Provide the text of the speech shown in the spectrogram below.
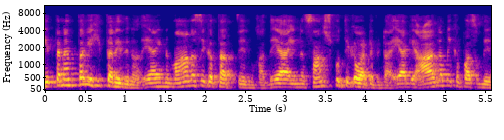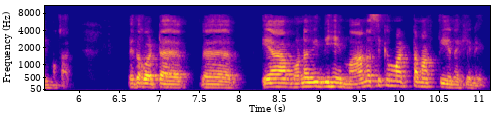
ඒතනත්තගේ හිත රිදෙනවා. එයා ඉන්න මානසික තත්ත්වය මොකද්ද? එයා ඉන්න සංස්කෘතික වටපිටාව. එයාගේ ආගමික පසුබිම මොකක්ද? එතකොට එයා මොන විදිහේ මානසික මට්ටමක් තියෙන කෙනෙක්ද?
